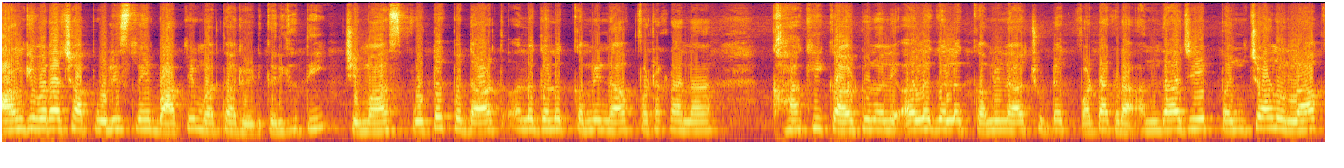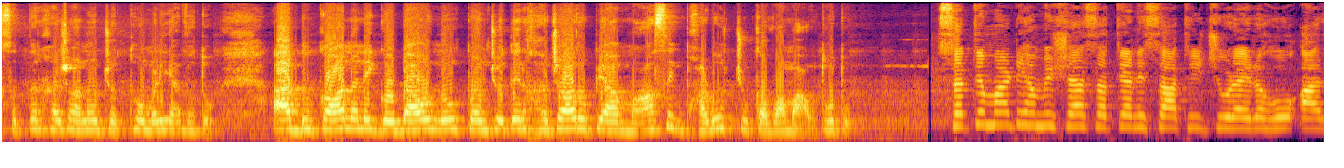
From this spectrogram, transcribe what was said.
આ અંગે વરાછા પોલીસને બાતમી મળતા રેડ કરી હતી, જેમાં સ્ફોટક પદાર્થ અલગ અલગ કંપનીના ફટાકડાના ખાખી, કાર્ટૂન અને અલગ અલગ કંપનીના છૂટક ફટાકડા અંદાજે પંચાણું લાખ સત્તર હજારનો જથ્થો મળી આવ્યો હતો. આ દુકાન અને ગોડાઉનનું પંચોતેર હજાર રૂપિયા માસિક ભાડું ચૂકવવામાં આવતું હતું. સત્ય માટે હંમેશા સત્યની સાથે જોડાઈ રહો આર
